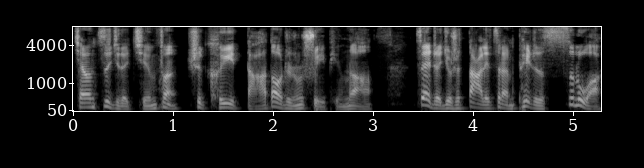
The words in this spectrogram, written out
加上自己的勤奋，是可以达到这种水平的啊。再者就是大类资产配置的思路啊，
